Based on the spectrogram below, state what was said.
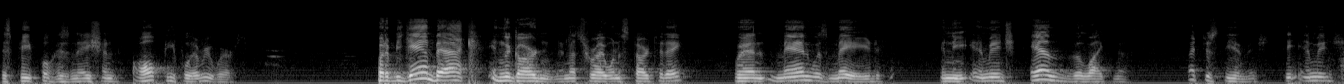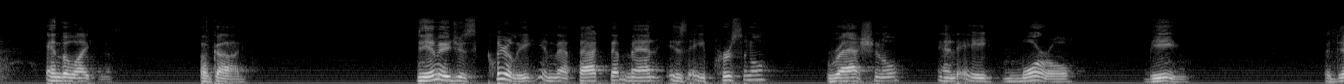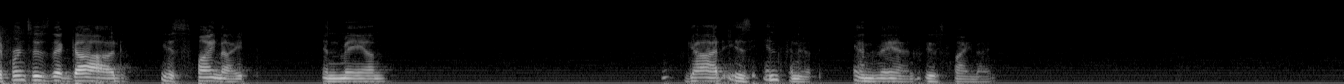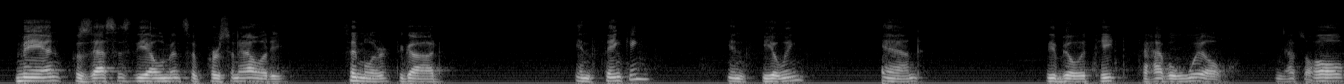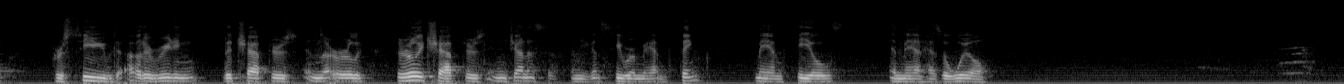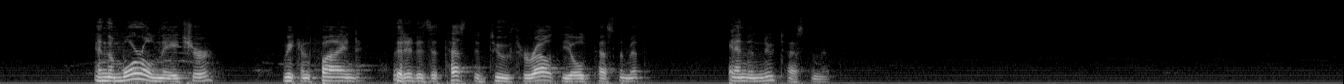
his people, his nation, all people everywhere. But it began back in the garden, and that's where I want to start today, when man was made in the image and the likeness. Not just the image, the image and the likeness of God. The image is clearly in that fact that man is a personal, rational, and a moral being. The difference is that God is finite and man, God is infinite and man is finite. Man possesses the elements of personality similar to God in thinking, in feeling, and the ability to have a will. And that's all perceived out of reading the chapters in the early the early chapters in Genesis. And you can see where man thinks, man feels, and man has a will. In the moral nature, we can find that it is attested to throughout the Old Testament and the New Testament.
